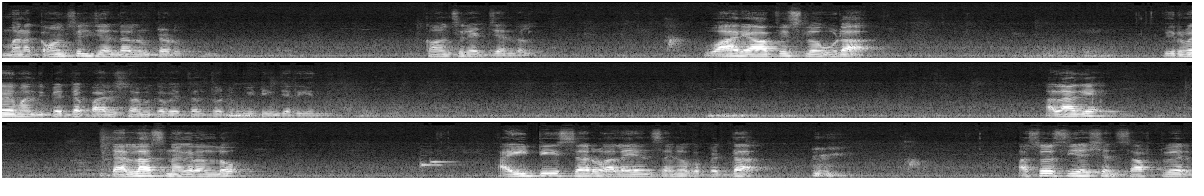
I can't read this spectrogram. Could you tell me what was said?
మన కౌన్సిల్ జనరల్ ఉంటాడు. Consulate general. వారి ఆఫీస్లో కూడా ఇరవై మంది పెద్ద పారిశ్రామికవేత్తలతో మీటింగ్ జరిగింది. అలాగే డల్లాస్ నగరంలో ఐటీ సర్వ్ అలయన్స్ అని ఒక పెద్ద association software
